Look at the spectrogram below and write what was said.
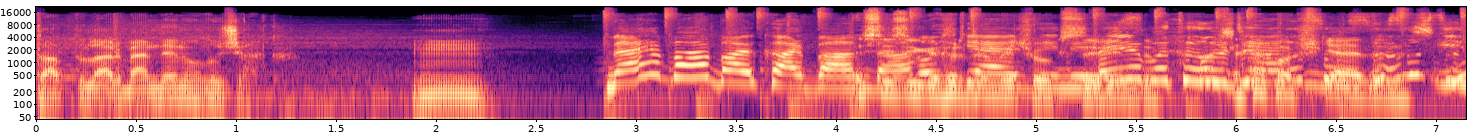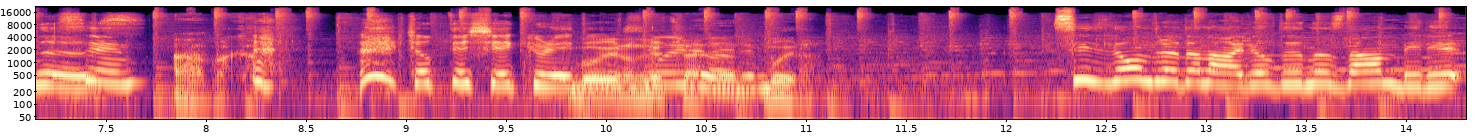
tatlılar benden olacak. Hmm. Merhaba Bay Karbanda. Sizi Hoş gördüğüme çok geldiniz. sevindim. Merhaba Tanucan. Hoş geldiniz. İyi misin? Al bakalım. Çok teşekkür ederim. Buyurun lütfen. Buyurun. Siz Londra'dan ayrıldığınızdan beri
